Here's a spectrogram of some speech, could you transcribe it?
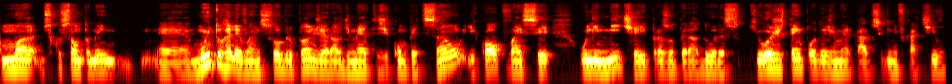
uma discussão também é, muito relevante sobre o plano geral de metas de competição e qual vai ser o limite aí para as operadoras que hoje têm poder de mercado significativo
